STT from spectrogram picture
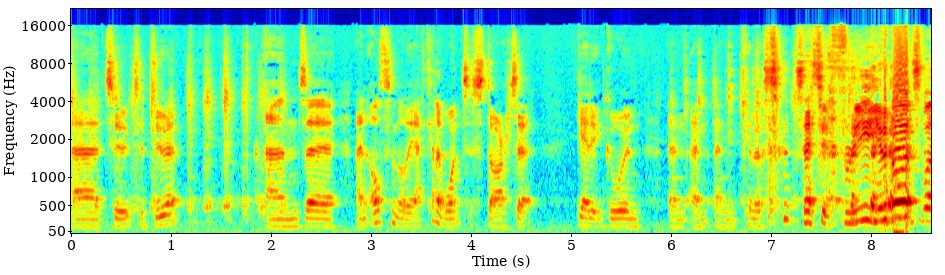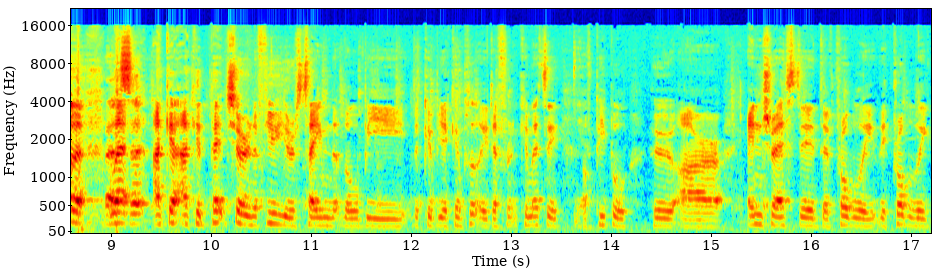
uh, to to do it, and uh, and ultimately I kind of want to start it get it going and, and, and kind of set it free. You know, it's what That's let, it. I could I could picture in a few years' time that there'll be there could be a completely different committee Yeah. of people who are interested. They probably they probably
